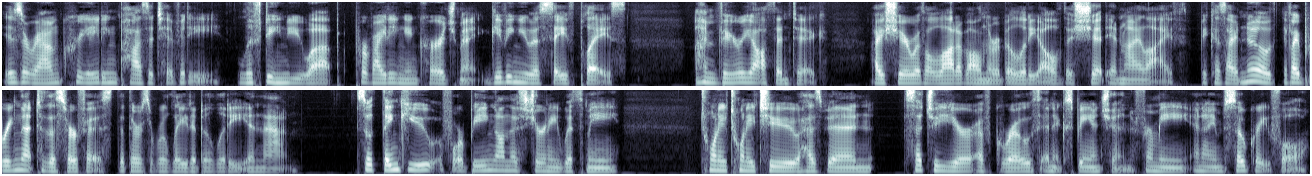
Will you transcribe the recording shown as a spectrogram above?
is around creating positivity, lifting you up, providing encouragement, giving you a safe place. I'm very authentic. I share with a lot of vulnerability all of the shit in my life because I know if I bring that to the surface that there's a relatability in that. So thank you for being on this journey with me. 2022 has been such a year of growth and expansion for me, and I am so grateful.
